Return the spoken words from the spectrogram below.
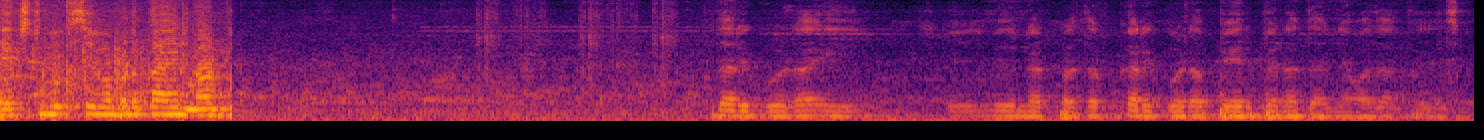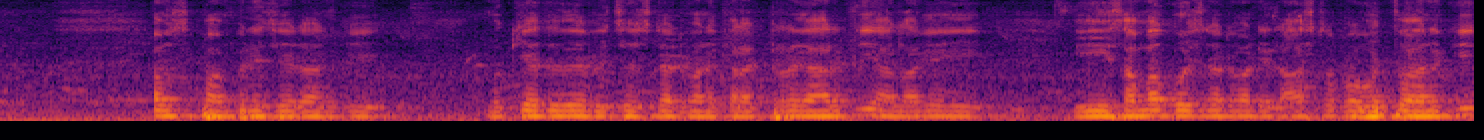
టెక్స్ట్ బుక్స్ ఇవ్వబడతాయి నోట్ అందరికి కూడా ఈ స్టేజ్ మీద ఉన్న ప్రతి ఒక్కరికి కూడా పేరు పైన ధన్యవాదాలు తెలుసుకుంటాం పంపిణీ చేయడానికి ముఖ్య అతిథిగా విచ్చేసినటువంటి కలెక్టర్ గారికి అలాగే ఈ- సమకూర్చినటువంటి రాష్ట్ర ప్రభుత్వానికి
